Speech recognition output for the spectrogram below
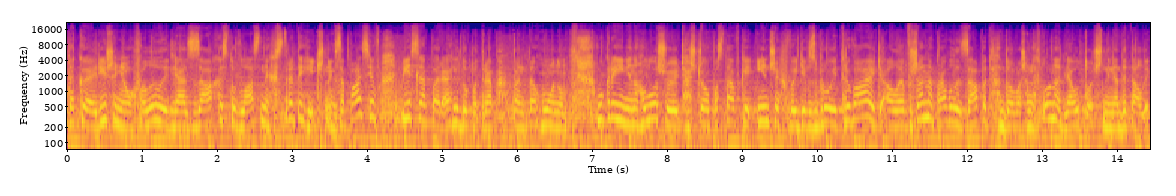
таке рішення ухвалили для захисту власних стратегічних запасів після перегляду потреб Пентагону. В Україні наголошують, що поставки інших видів зброї тривають, але вже направили запит до Вашингтона для уточнення деталей.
